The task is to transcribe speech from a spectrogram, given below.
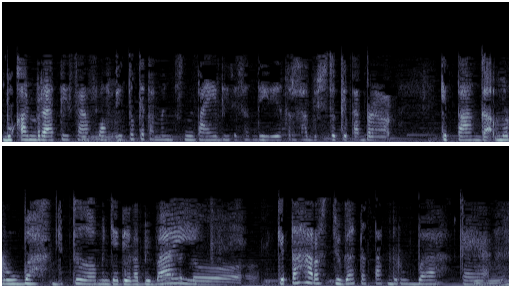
Bukan berarti self love itu kita mencintai diri sendiri terus habis itu kita ber kita nggak merubah gitu loh menjadi lebih baik. betul Kita harus juga tetap berubah kayak mhm.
